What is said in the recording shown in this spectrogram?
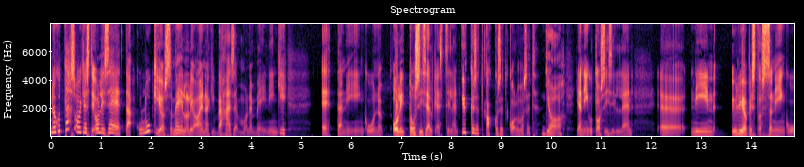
No kun tässä oikeasti oli se, että kun lukiossa meillä oli ainakin vähän semmoinen meininki, että niin kun oli tosi selkeästi silleen ykköset, kakkoset, kolmoset Joo. ja niin kuin tosi silleen, öö, niin yliopistossa niin kuin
